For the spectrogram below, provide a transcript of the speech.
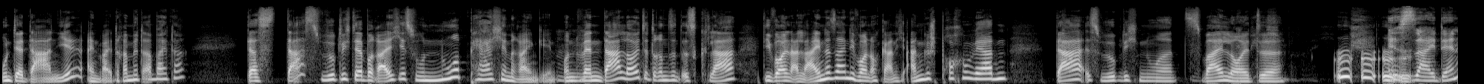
und der Daniel, ein weiterer Mitarbeiter, dass das wirklich der Bereich ist, wo nur Pärchen reingehen. Und wenn da Leute drin sind, ist klar, die wollen alleine sein, die wollen auch gar nicht angesprochen werden. Da ist wirklich nur zwei Leute. Es sei denn,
